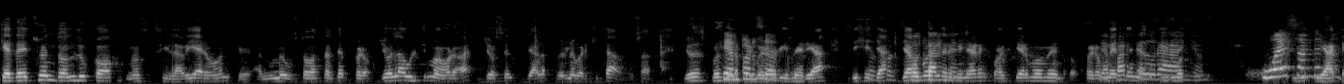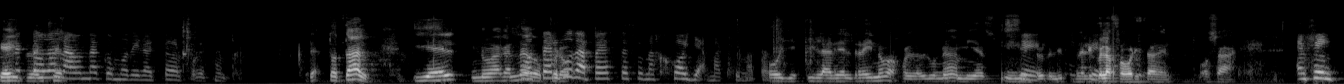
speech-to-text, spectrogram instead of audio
que de hecho en Don't Look Up, no sé si la vieron, que a mí me gustó bastante, pero yo la última hora, yo ya la pudieron haber quitado. O sea, yo después de la primera hora y media dije, ya, ya voy a terminar en cualquier momento, pero meten a Wes Anderson tiene toda la onda como director, por ejemplo. Total, y él no ha ganado. Hotel Budapest es una joya máxima. Oye, y la del Reino bajo la Luna a mí es mi película favorita de él. O sea. En fin,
